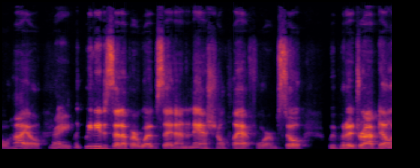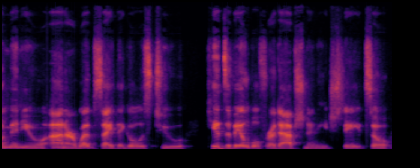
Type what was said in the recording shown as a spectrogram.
Ohio. Right. Like we need to set up our website on a national platform. So we put a drop down menu on our website that goes to kids available for adoption in each state. So,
